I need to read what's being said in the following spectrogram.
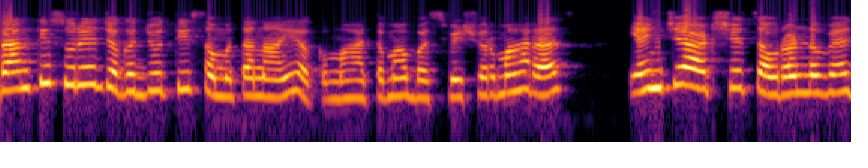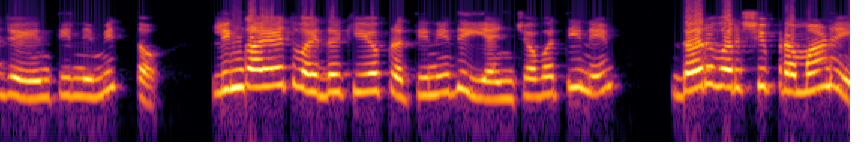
क्रांतीसूर्य जगज्योती समता नायक महात्मा बसवेश्वर महाराज यांच्या आठशे चौऱ्याण्णव्या जयंती निमित्त लिंगायत वैद्यकीय प्रतिनिधी यांच्या वतीने दरवर्षीप्रमाणे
